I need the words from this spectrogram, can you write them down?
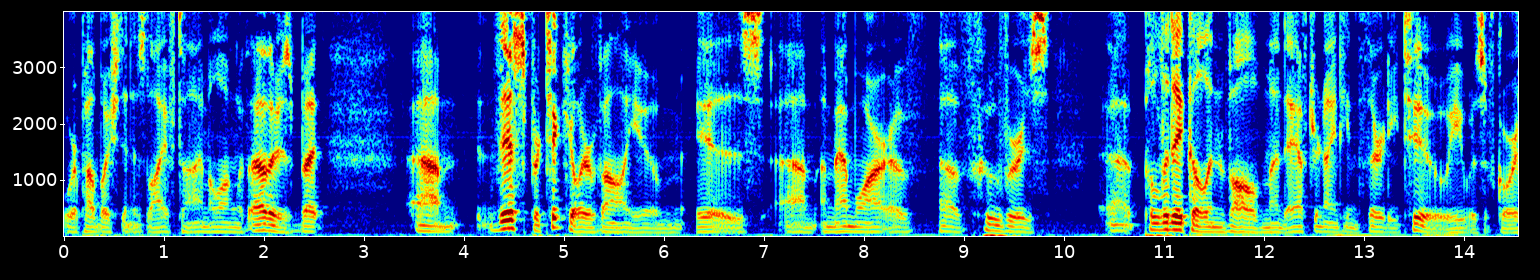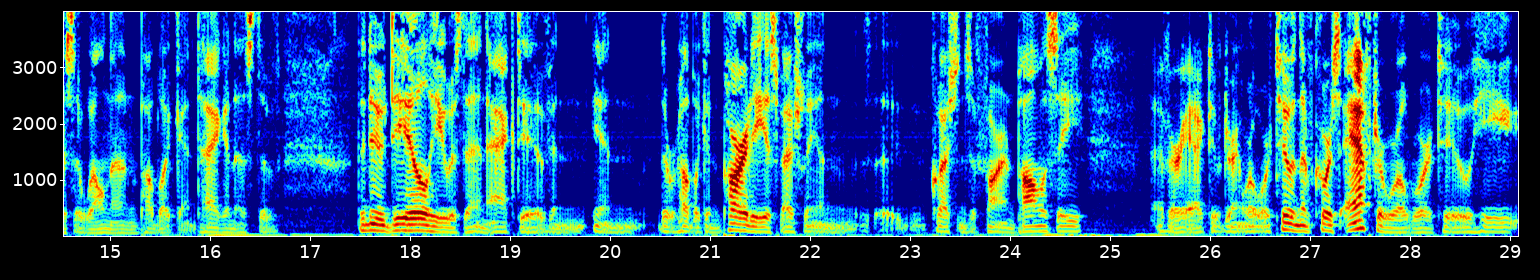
were published in his lifetime, along with others. But um, this particular volume is um, a memoir of of Hoover's uh, political involvement after 1932. He was, of course, a well known public antagonist of the New Deal. He was then active in, in the Republican Party, especially in uh, questions of foreign policy, uh, very active during World War II. And then, of course, after World War II, he,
